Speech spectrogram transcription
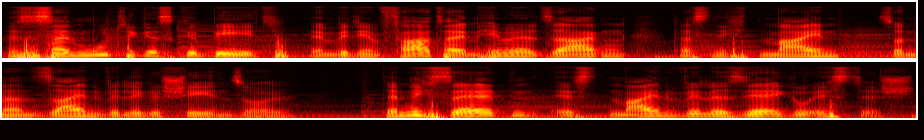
Es ist ein mutiges Gebet, wenn wir dem Vater im Himmel sagen, dass nicht mein, sondern sein Wille geschehen soll. Denn nicht selten ist mein Wille sehr egoistisch.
